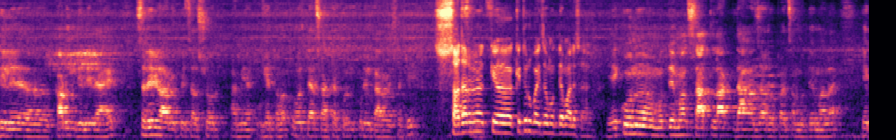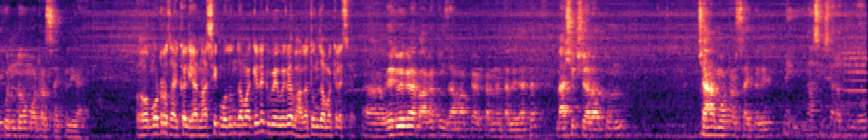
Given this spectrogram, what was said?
दिले काढून दिलेले आहेत. सदरील आरोपीचा शोध आम्ही घेत आहोत व त्यास अटक करून पुढील कारवाईसाठी साधारण किती रुपयाचा मुद्देमाल आहे साहेब? एकूण मुद्देमाल सात लाख दहा हजार रुपयाचा मुद्देमाल आहे. एकूण नऊ मोटरसायकली आहेत. अ, मोटरसायकल ह्या नाशिकमधून जमा केल्या की वेगवेगळ्या भागातून जमा केल्या साहेब? वेगवेगळ्या भागातून जमा कर- करण्यात आलेल्या आहेत. नाशिक शहरातून चार मोटरसायकली. नाशिक शहरातून दोन.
